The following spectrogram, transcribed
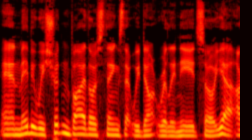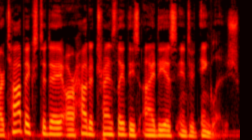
and maybe we shouldn't buy those things that we don't really need. So, yeah, our topics today are how to translate these ideas into English.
